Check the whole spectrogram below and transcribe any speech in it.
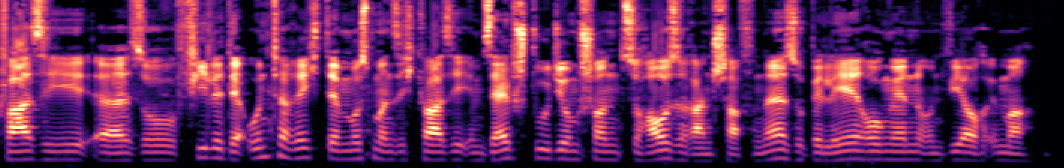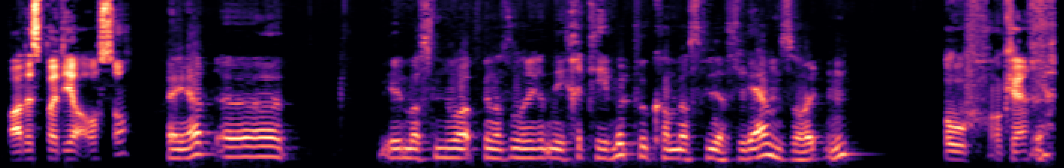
quasi äh, so viele der Unterrichte muss man sich quasi im Selbststudium schon zu Hause ran schaffen, ne? so Belehrungen und wie auch immer. War das bei dir auch so? Ja, ja äh, wir haben es nur, wir haben es nur nicht richtig mitbekommen, dass wir das lernen sollten. Oh, okay. Ja.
